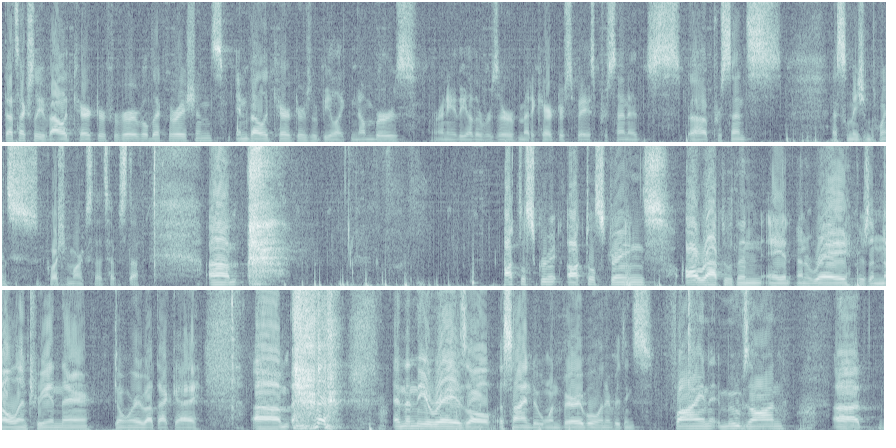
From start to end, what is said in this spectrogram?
That's actually a valid character for variable declarations. Invalid characters would be like numbers or any of the other reserved meta character space, percentage, uh, percents, exclamation points, question marks, that type of stuff. Um, octal, octal, strings all wrapped within a, an array. There's a null entry in there. Don't worry about that guy. Um, and then the array is all assigned to one variable and everything's fine. It moves on. Uh,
